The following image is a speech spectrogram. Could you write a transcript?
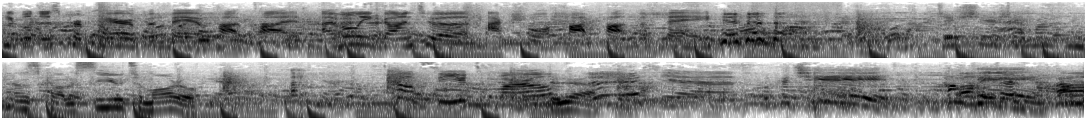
people just prepare a buffet of hot pot. I've only gone to an actual hot pot buffet. it's called a see you tomorrow. it's see you tomorrow? Yeah. yes. Look at. Pumpkin. Oh,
